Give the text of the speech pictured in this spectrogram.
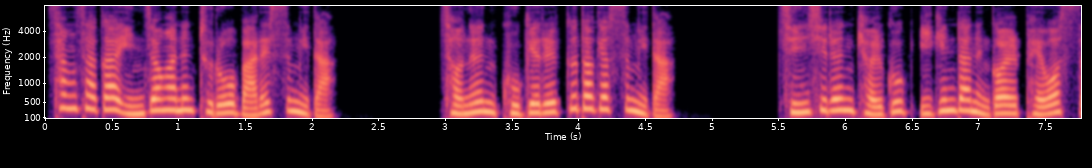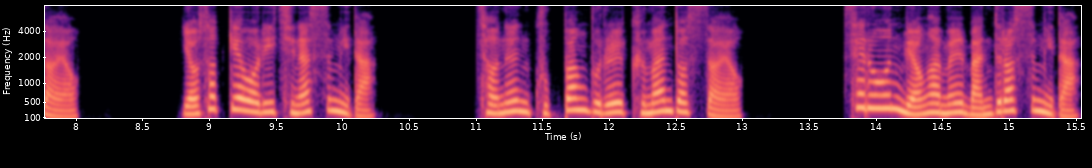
상사가 인정하는 투로 말했습니다. 저는 고개를 끄덕였습니다. 진실은 결국 이긴다는 걸 배웠어요. 6개월이 지났습니다. 저는 국방부를 그만뒀어요. 새로운 명함을 만들었습니다.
